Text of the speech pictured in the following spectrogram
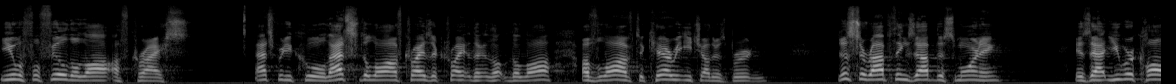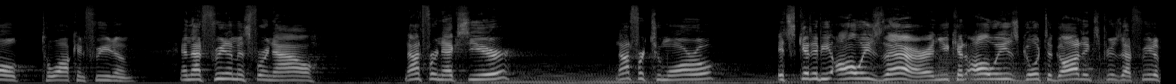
you will fulfill the law of Christ. That's pretty cool. That's the law of Christ, the, the law of love to carry each other's burden. Just to wrap things up this morning, is that you were called to walk in freedom. And that freedom is for now, not for next year, not for tomorrow. It's going to be always there, and you can always go to God and experience that freedom.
